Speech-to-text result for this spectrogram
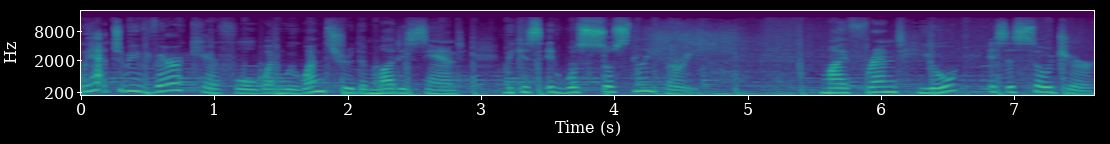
We had to be very careful when we went through the muddy sand because it was so slippery. My friend Hyo is a soldier,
